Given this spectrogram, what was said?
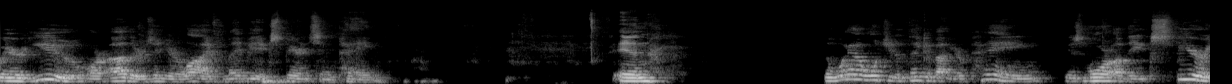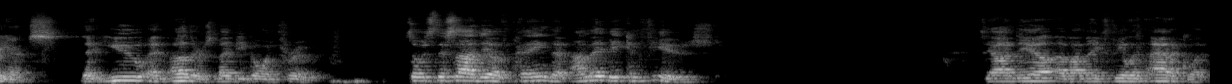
where you or others in your life may be experiencing pain. And the way I want you to think about your pain is more of the experience that you and others may be going through. So it's this idea of pain that I may be confused. It's the idea of I may feel inadequate.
